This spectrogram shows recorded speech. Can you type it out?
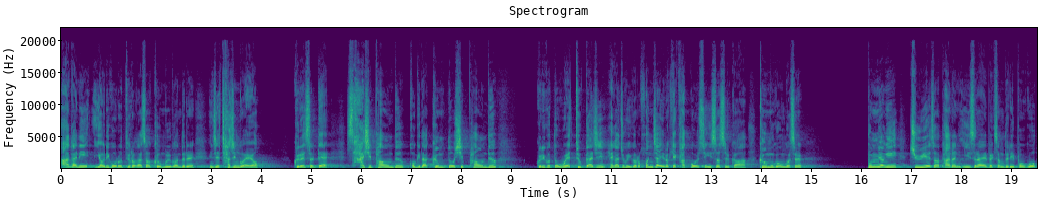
아간이 여리고로 들어가서 그 물건들을 이제 찾은 거예요. 그랬을 때 40파운드 거기다 금 또 10파운드 그리고 또 외투까지 해가지고 이거를 혼자 이렇게 갖고 올 수 있었을까? 그 무거운 것을 분명히 주위에서 다른 이스라엘 백성들이 보고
